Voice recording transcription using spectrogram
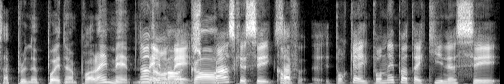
ça peut ne pas être un problème, mais Non, même non, mais encore, je pense que c'est. ça- Pour, n'importe qui, c'est.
